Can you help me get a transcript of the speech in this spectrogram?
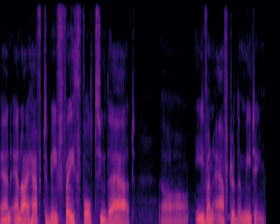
And, and I have to be faithful to that uh, even after the meeting.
